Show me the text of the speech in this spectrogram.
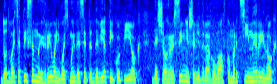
до 27 гривень 89 копійок. Дещо агресивніше відреагував комерційний ринок.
